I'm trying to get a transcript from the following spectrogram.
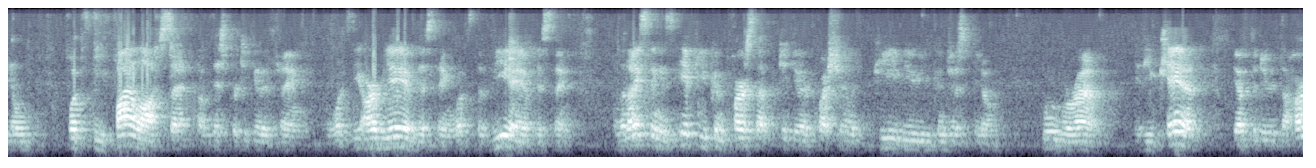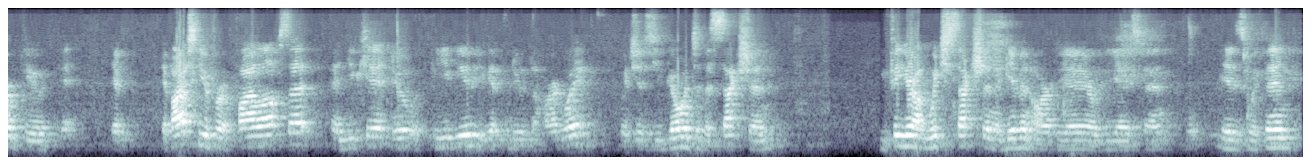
you know, what's the file offset of this particular thing? What's the RVA of this thing? What's the VA of this thing? Well, the nice thing is if you can parse that particular question with PEView, you can just, you know, move around. If you can't, you have to do it the hard view. If, if I ask you for a file offset and you can't do it with PEView, you get to do it the hard way, which is you go into the section, you figure out which section a given RVA or VA is within,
